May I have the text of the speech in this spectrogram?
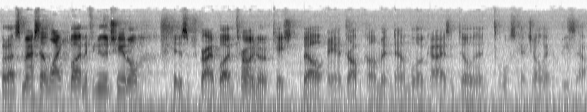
But uh, smash that like button if you're new to the channel, hit the subscribe button, turn on the notifications bell, and drop a comment down below, guys. Until then, we'll catch y'all later. Peace out.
